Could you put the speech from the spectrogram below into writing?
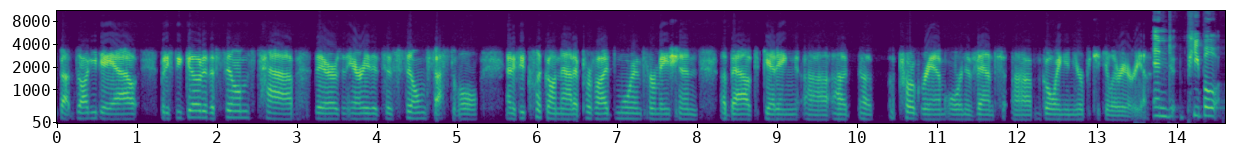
about Doggy Day Out. But if you go to the films tab, there's an area that says Film Festival. And if you click on that, it provides more information about getting uh, a, a, program or an event uh, going in your particular area. And people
